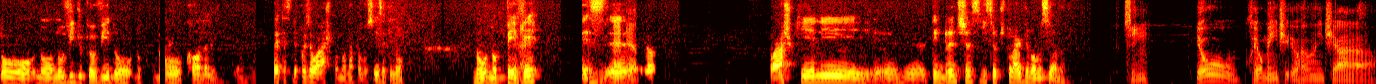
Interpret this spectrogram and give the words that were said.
no, no, no vídeo que eu vi do, do, do Connelly. Até se depois eu acho para mandar para vocês aqui no, no, no PV. Mas, É, é, é, eu acho que ele é, é, tem grandes chances de ser o titular de novo esse ano. Sim. Eu realmente, eu realmente a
